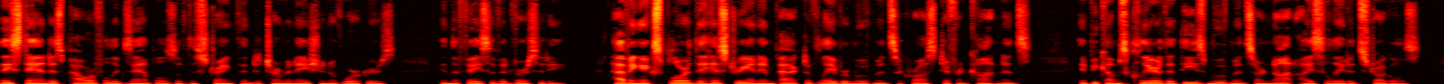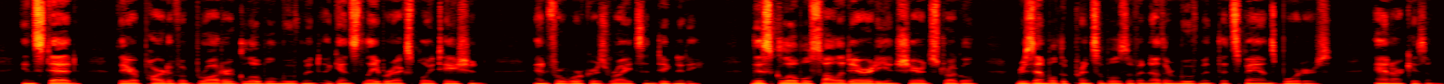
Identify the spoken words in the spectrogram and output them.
They stand as powerful examples of the strength and determination of workers in the face of adversity. Having explored the history and impact of labor movements across different continents, it becomes clear that these movements are not isolated struggles. Instead, they are part of a broader global movement against labor exploitation and for workers' rights and dignity. This global solidarity and shared struggle resemble the principles of another movement that spans borders anarchism.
